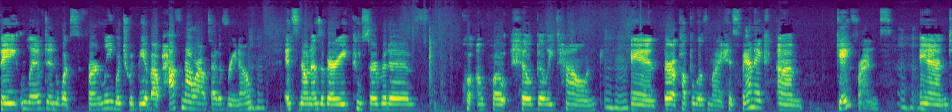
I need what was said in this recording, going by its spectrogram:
they lived in what's Fernley, which would be about half an hour outside of Reno. Mm-hmm. It's known as a very conservative, quote unquote, hillbilly town. Mm-hmm. And there are a couple of my Hispanic um, gay friends mm-hmm. and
